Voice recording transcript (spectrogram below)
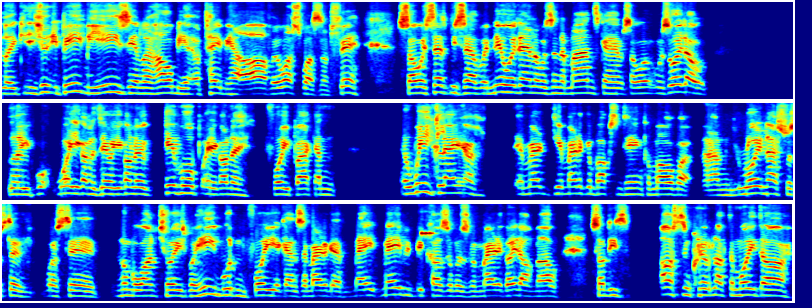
Like he, he beat me easy, and I hold me, I take me hat off. I just wasn't fit. So I said to myself, I knew it then. I was in a man's game, so it was either like, what are you going to do? Are you going to give up, or are you going to fight back? And a week later, the American boxing team come over, and Roy Nash was the was the number one choice, but he wouldn't fight against America. Maybe because it was America, I don't know. So these Austin Carruth knocked on my door.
